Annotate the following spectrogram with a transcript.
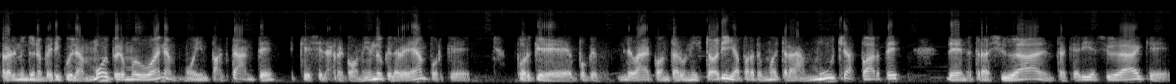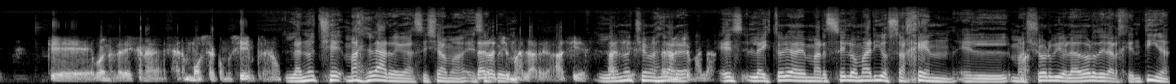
Realmente una película muy, pero muy buena, muy impactante, que se las recomiendo que la vean porque, porque, porque le van a contar una historia y aparte muestra muchas partes de nuestra ciudad, de nuestra querida ciudad, que, que, bueno, la dejan hermosa como siempre, ¿no? La noche más larga se llama esa La noche más larga, así es. La, noche, más larga. Es la historia de Marcelo Mario Sajén, el mayor violador de la Argentina.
